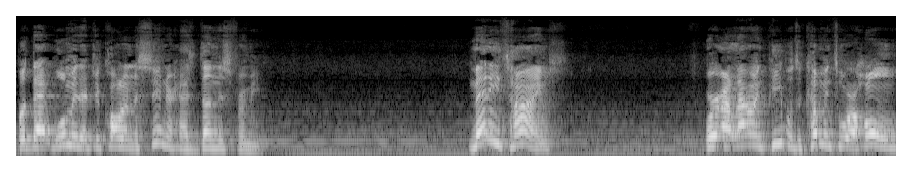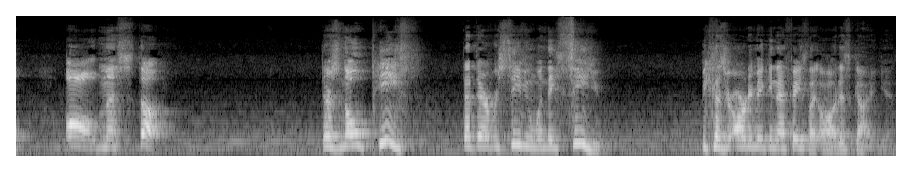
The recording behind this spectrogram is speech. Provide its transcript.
But that woman that you're calling a sinner has done this for me. Many times, we're allowing people to come into our home all messed up. There's no peace that they're receiving when they see you because you're already making that face like, oh, this guy again.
